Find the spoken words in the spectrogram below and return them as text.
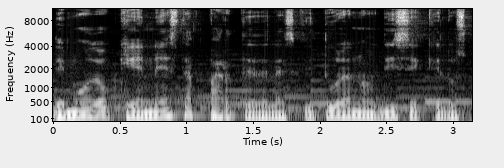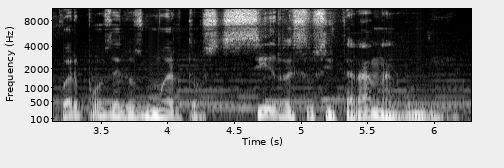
De modo que en esta parte de la escritura nos dice que los cuerpos de los muertos sí resucitarán algún día.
